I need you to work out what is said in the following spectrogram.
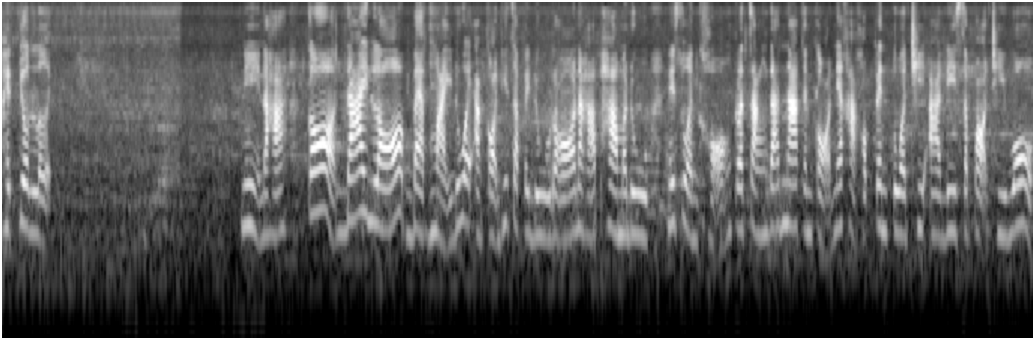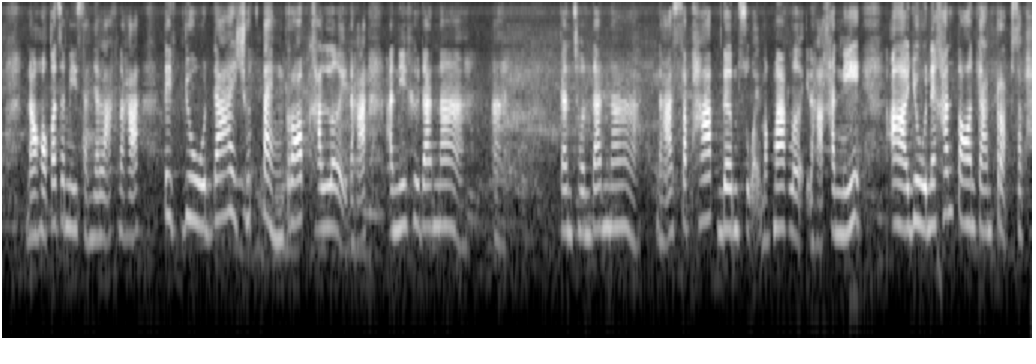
เพชรยนต์เลย นี่นะคะ ก็ได้ล้อแบบใหม่ด้วยอะก่อนที่จะไปดูล้อนะคะ พามาดูในส่วนของกระจังด้านหน้ากันก่อนเนี่ยค่ะ เขาเป็นตัว TRD Sport Tivo เนาะเขาก็จะมีสัญลักษณ์นะคะ ติดอยู่ได้ชุดแต่งรอบคันเลยนะคะ อันนี้คือด้านหน้าอะ กันชนด้านหน้านะคะสภาพเดิมสวยมากๆเลยนะคะคันนี้ออยู่ในขั้นตอนการปรับสภ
